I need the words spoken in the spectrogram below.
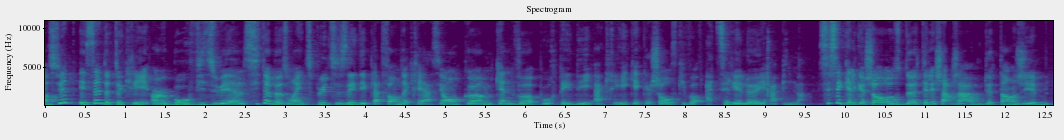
Ensuite, essaie de te créer un beau visuel. Si tu as besoin, tu peux utiliser des plateformes de création comme Canva pour t'aider à créer quelque chose qui va attirer l'œil rapidement. Si c'est quelque chose de téléchargeable ou de tangible,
